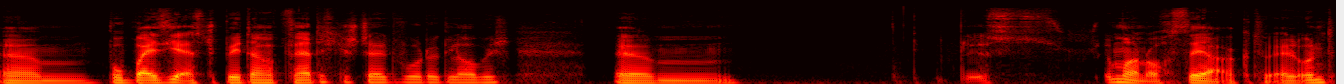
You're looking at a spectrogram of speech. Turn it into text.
ähm, wobei sie erst später fertiggestellt wurde, glaube ich, ähm, ist immer noch sehr aktuell. Und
